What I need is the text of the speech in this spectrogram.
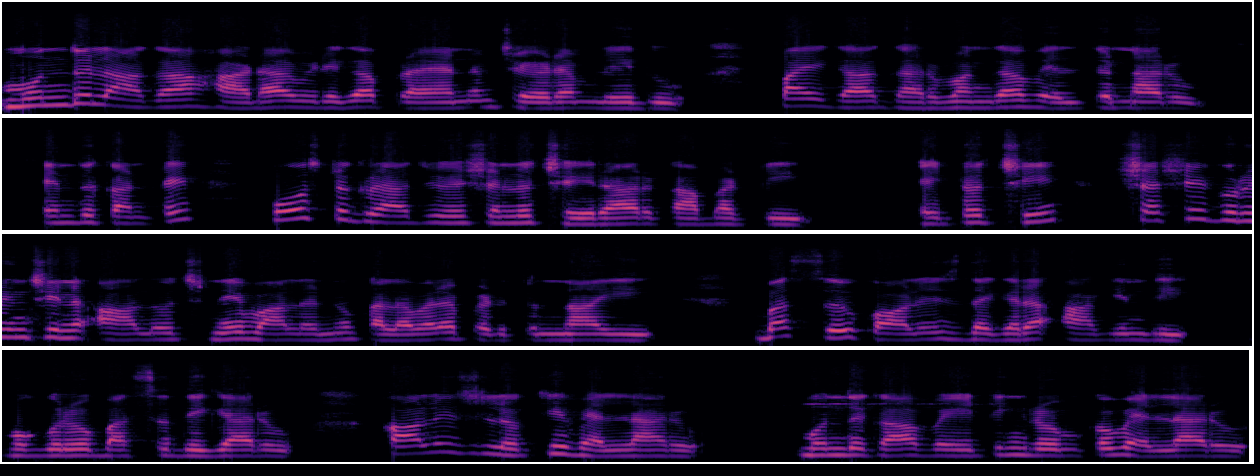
ముందులాగా హడావిడిగా ప్రయాణం చేయడం లేదు. పైగా గర్వంగా వెళ్తున్నారు. ఎందుకంటే పోస్ట్ గ్రాడ్యుయేషన్లో చేరారు కాబట్టి. ఎటొచ్చి? శశి గురించిన ఆలోచనే వాళ్ళను కలవర పెడుతున్నాయి. బస్సు కాలేజ్ దగ్గర ఆగింది. ముగ్గురు బస్సు దిగారు. కాలేజీలోకి వెళ్ళారు. ముందుగా వెయిటింగ్ రూమ్కు వెళ్ళారు.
